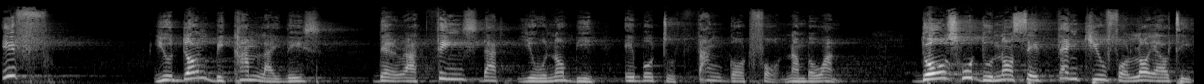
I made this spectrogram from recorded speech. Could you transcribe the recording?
If you don't become like this, there are things that you will not be able to thank God for. Number one, those who do not say thank you for loyalty.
